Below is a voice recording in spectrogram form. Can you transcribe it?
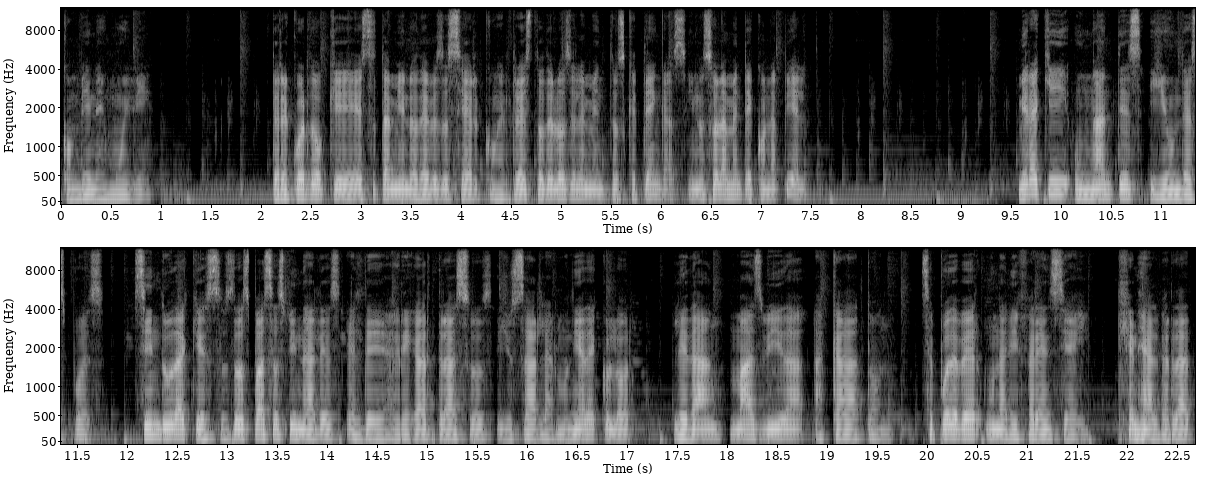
combinen muy bien. Te recuerdo que esto también lo debes hacer con el resto de los elementos que tengas y no solamente con la piel. Mira aquí un antes y un después. Sin duda que estos dos pasos finales, el de agregar trazos y usar la armonía de color, le dan más vida a cada tono. Se puede ver una diferencia ahí. Genial, ¿verdad?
